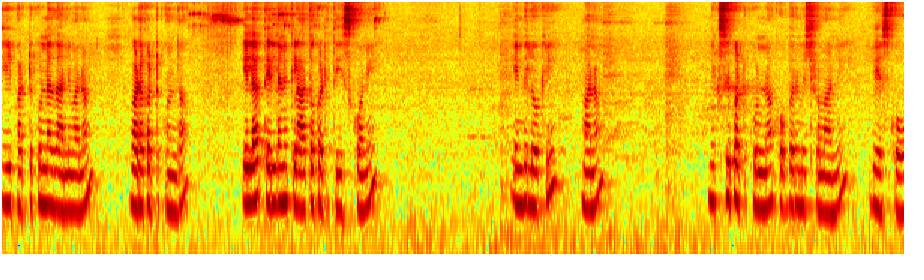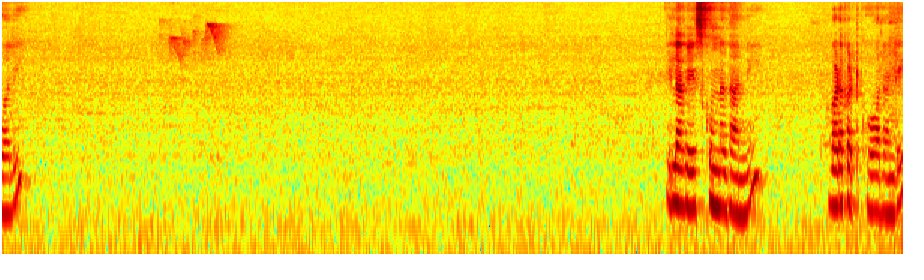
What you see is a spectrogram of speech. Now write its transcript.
ఈ పట్టుకున్న దాన్ని మనం వడకట్టుకుందాం. ఇలా తెల్లని క్లాత్ ఒకటి తీసుకొని ఇందులోకి మనం మిక్సీ పట్టుకున్న కొబ్బరి మిశ్రమాన్ని వేసుకోవాలి. ఇలా వేసుకున్న దాన్ని వడకట్టుకోవాలండి.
